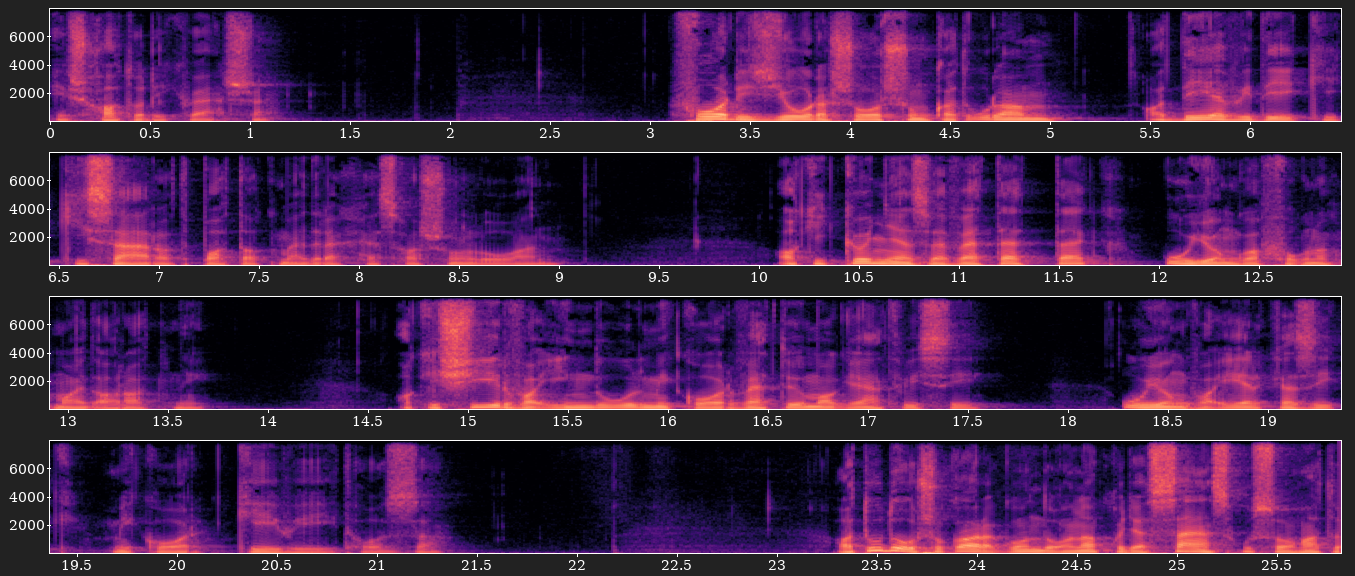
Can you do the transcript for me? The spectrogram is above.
és 6. verse. Fordíts jóra sorsunkat, Uram, a délvidéki kiszáradt patakmedrekhez hasonlóan. Akik könnyezve vetettek, újongva fognak majd aratni aki sírva indul, mikor vetőmagját viszi, újongva érkezik, mikor kévéit hozza. A tudósok arra gondolnak, hogy a 126.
